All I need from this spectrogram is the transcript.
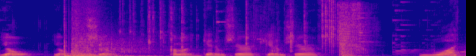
Yo, yo, chill. Come on, get him, Sheriff. Get him, Sheriff. What?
